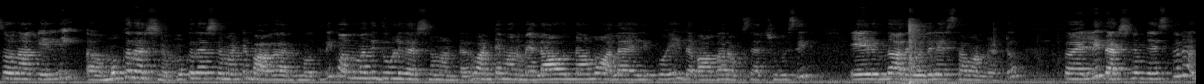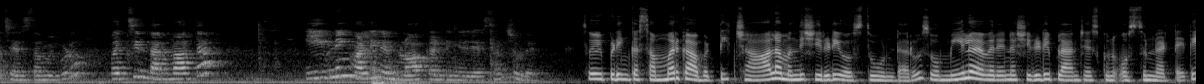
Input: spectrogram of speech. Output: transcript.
సో నాకు వెళ్ళి ముఖ దర్శనం. ముఖ దర్శనం అంటే బాగా అర్థమవుతుంది. కొంతమంది ధూళి దర్శనం అంటారు. అంటే మనం ఎలా ఉన్నామో అలా వెళ్ళిపోయి ద బాబాని ఒకసారి చూసి ఏది ఉందో అది వదిలేస్తాం అన్నట్టు. సో వెళ్ళి దర్శనం చేసుకుని వచ్చేస్తాం ఇప్పుడు. వచ్చిన తర్వాత ఈవినింగ్ మళ్ళీ నేను బ్లాగ్ కంటిన్యూ చేస్తాను చూడండి. సో ఇప్పుడు ఇంకా సమ్మర్ కాబట్టి చాలామంది షిరిడి వస్తూ ఉంటారు. సో మీలో ఎవరైనా షిరిడి ప్లాన్ చేసుకుని వస్తున్నట్టయితే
